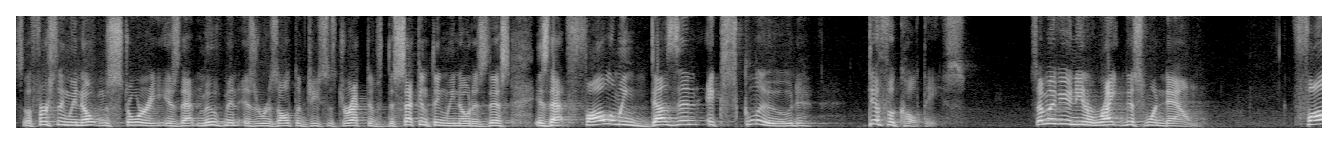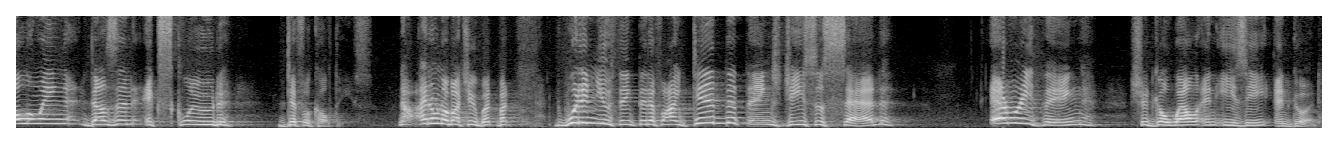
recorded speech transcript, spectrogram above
So, the first thing we note in the story is that movement is a result of Jesus' directives. The second thing we note is this is that following doesn't exclude difficulties. Some of you need to write this one down. Following doesn't exclude difficulties. Now, I don't know about you, but, but wouldn't you think that if I did the things Jesus said, everything should go well and easy and good.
